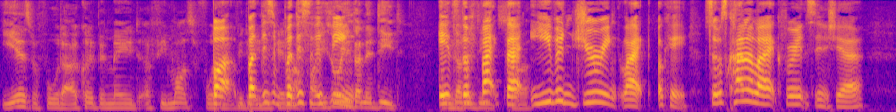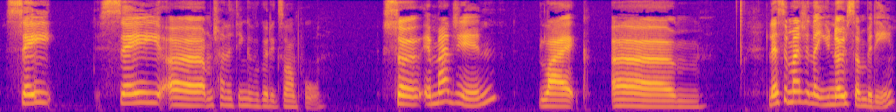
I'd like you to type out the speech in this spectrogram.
years before that. It could have been made a few months before. But- that video but this- even but came this is the he's already done the deed. It's the done deed, fact that even during like okay so it's kind of like for instance yeah say say uh i'm trying to think of a good example. So imagine like um let's imagine that you know somebody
